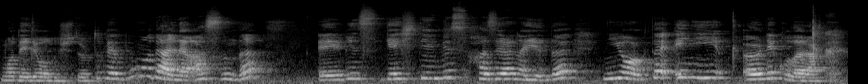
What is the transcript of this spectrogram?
modeli oluşturdu ve bu modelle aslında e, biz geçtiğimiz Haziran ayında New York'ta en iyi örnek olarak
